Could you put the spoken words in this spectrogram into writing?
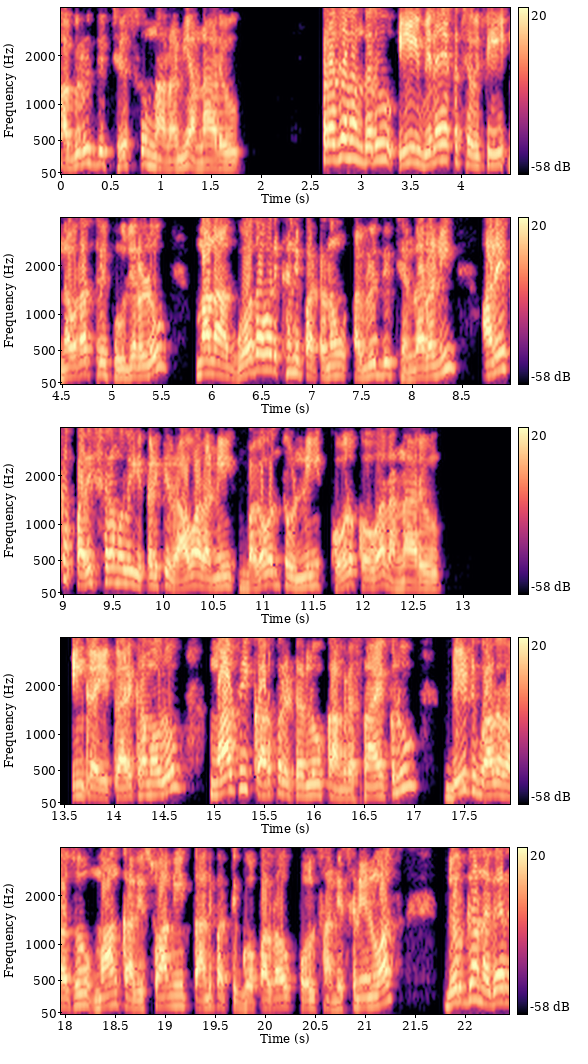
అభివృద్ధి చేస్తున్నానని అన్నారు. ప్రజలందరూ ఈ వినాయక చవితి నవరాత్రి పూజలలో మన గోదావరిఖని పట్టణం అభివృద్ధి చెందాలని అనేక పరిశ్రమలు ఇక్కడికి రావాలని భగవంతుణ్ణి కోరుకోవాలన్నారు. ఇంకా ఈ కార్యక్రమంలో మాజీ కార్పొరేటర్లు కాంగ్రెస్ నాయకులు Deeti Balaraju Mankali Swamy Taniparthi Gopalarao Polsani Srinivas Durganagar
